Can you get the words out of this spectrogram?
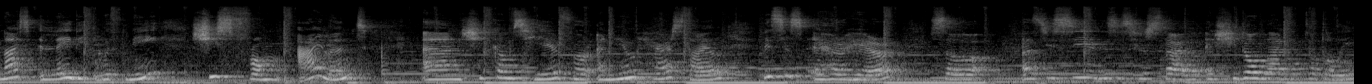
lady with me. She's from Ireland and she comes here for a new hairstyle. This is her hair. So as you see, this is her style and she don't like it totally.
